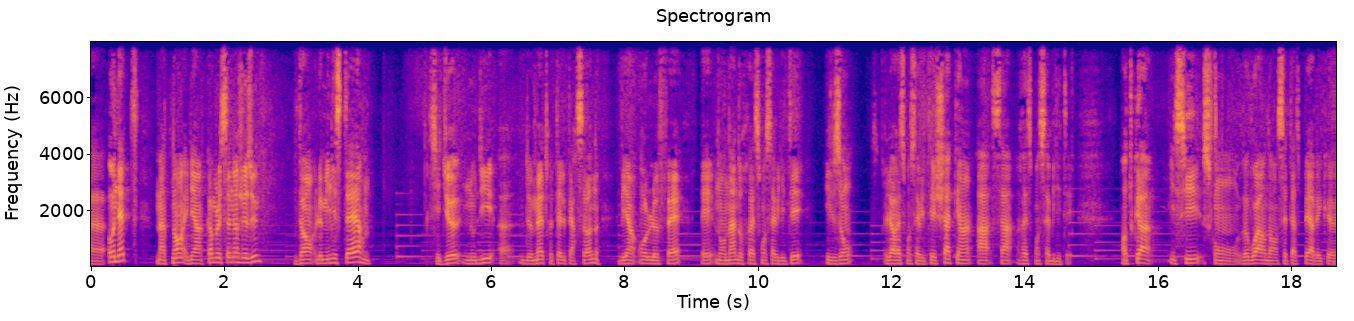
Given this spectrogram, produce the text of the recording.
euh, honnêtes. Maintenant, eh bien, comme le Seigneur Jésus, dans le ministère, si Dieu nous dit euh, de mettre telle personne, eh bien, on le fait et on a notre responsabilité. Ils ont leur responsabilité. Chacun a sa responsabilité. En tout cas, ici, ce qu'on veut voir dans cet aspect avec euh,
